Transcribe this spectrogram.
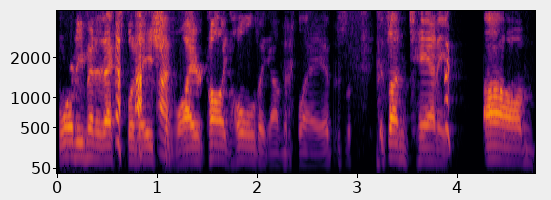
40 minute explanation why you're calling holding on the play. It's it's uncanny. Um,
